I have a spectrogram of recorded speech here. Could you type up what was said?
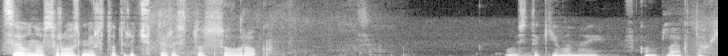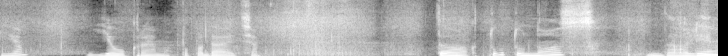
Це у нас розмір 134 140. Ось такі вони в комплектах є. Є окремо, попадається. Так, тут у нас далі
